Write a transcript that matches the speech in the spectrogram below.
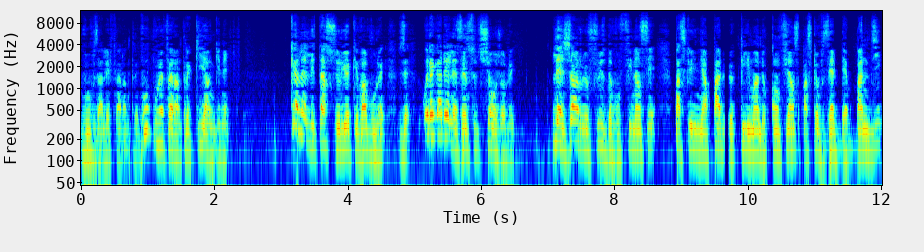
Vous, vous allez faire entrer. Vous pouvez faire entrer qui en Guinée? Quel est l'État sérieux qui va vous... Regardez les institutions aujourd'hui. Les gens refusent de vous financer parce qu'il n'y a pas de climat de confiance, parce que vous êtes des bandits,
